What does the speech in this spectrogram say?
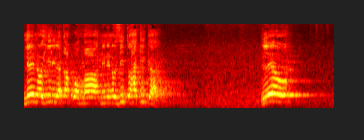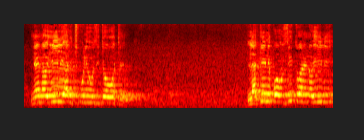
Neno hili la takwa Allah ni neno zito hakika leo neno hili halichukuli uzito wote lakini kwa uzito wa neno hili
